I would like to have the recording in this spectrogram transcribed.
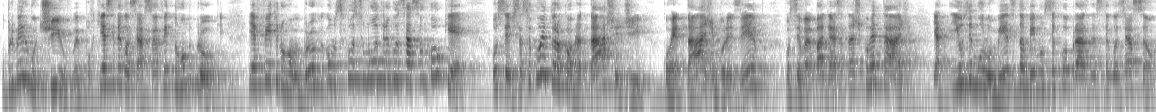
O primeiro motivo é porque essa negociação é feita no home broker. E é feita no home broker como se fosse uma outra negociação qualquer. Ou seja, se a sua corretora cobra taxa de corretagem, por exemplo, você vai pagar essa taxa de corretagem. E, a, e os emolumentos também vão ser cobrados nessa negociação.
